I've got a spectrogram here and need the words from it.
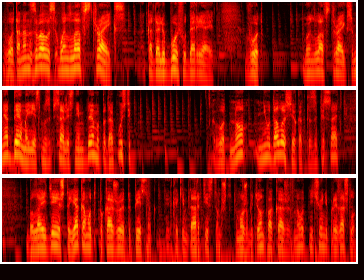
Вот, она называлась When Love Strikes, когда любовь ударяет. Вот. When Love Strikes. У меня демо есть, мы записали с ним демо под акустик. Вот, но не удалось ее как-то записать. Была идея, что я кому-то покажу эту песню, каким-то артистам, что-то, может быть, он покажет, но вот ничего не произошло.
